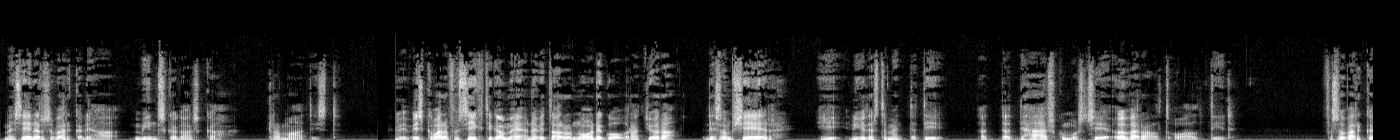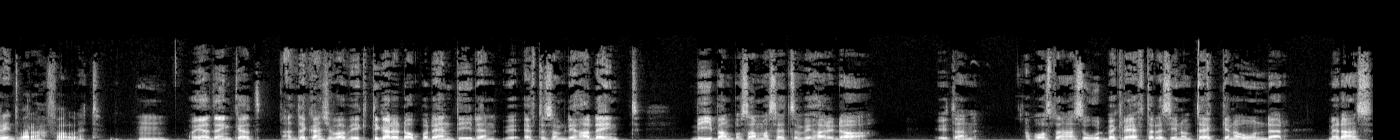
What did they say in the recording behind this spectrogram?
Men senare så verkar det ha minskat ganska dramatiskt. Vi, vi ska vara försiktiga med när vi talar om nådegåvor att göra det som sker i Nya Testamentet i, att, att det här skulle måste ske överallt och alltid. För så verkar det inte vara fallet. Mm. Och jag tänker att, att det kanske var viktigare då på den tiden eftersom de hade inte Bibeln på samma sätt som vi har idag. Utan apostlarnas ord bekräftades inom tecken och under. Medans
